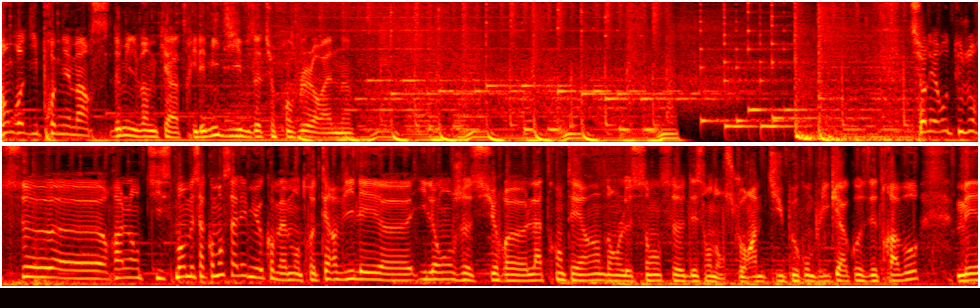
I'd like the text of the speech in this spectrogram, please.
Vendredi 1er mars 2024, il est midi, vous êtes sur France Bleu Lorraine. Sur les routes, toujours ce euh, ralentissement, mais ça commence à aller mieux quand même entre Terville et euh, Illange sur euh, la 31 dans le sens descendant. C'est toujours un petit peu compliqué à cause des travaux, mais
